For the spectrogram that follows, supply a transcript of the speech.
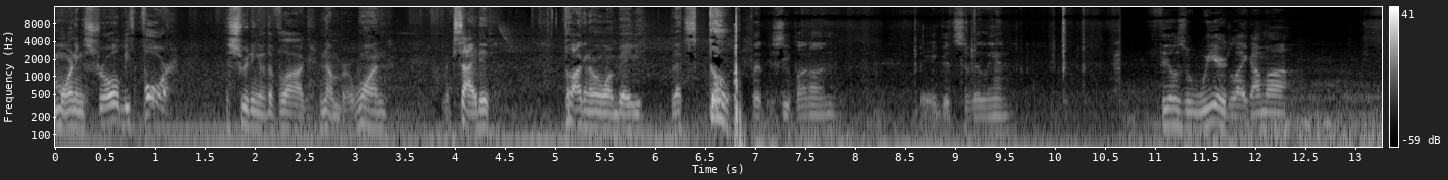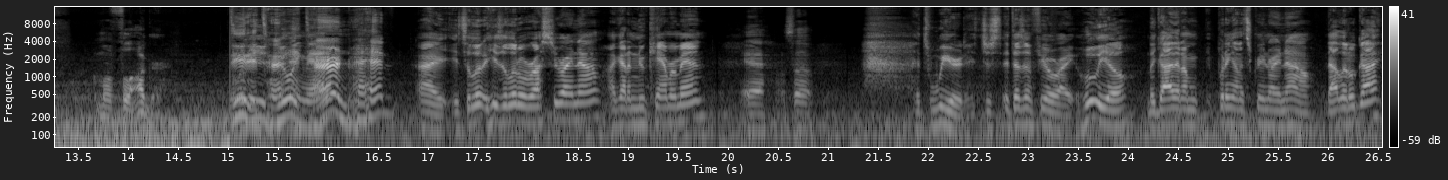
morning stroll before the shooting of the vlog number one. I'm excited. Vlog number one, baby. Let's go. Put your seatbelt on. Being a good civilian. Feels weird, like I'm a, I'm a vlogger. Dude, What are it, you turned, doing, it man? turned, man. All right, it's a little. He's a little rusty right now. I got a new cameraman. Yeah, what's up? It's weird. It just it doesn't feel right. Julio, the guy that I'm putting on the screen right now, that little guy,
